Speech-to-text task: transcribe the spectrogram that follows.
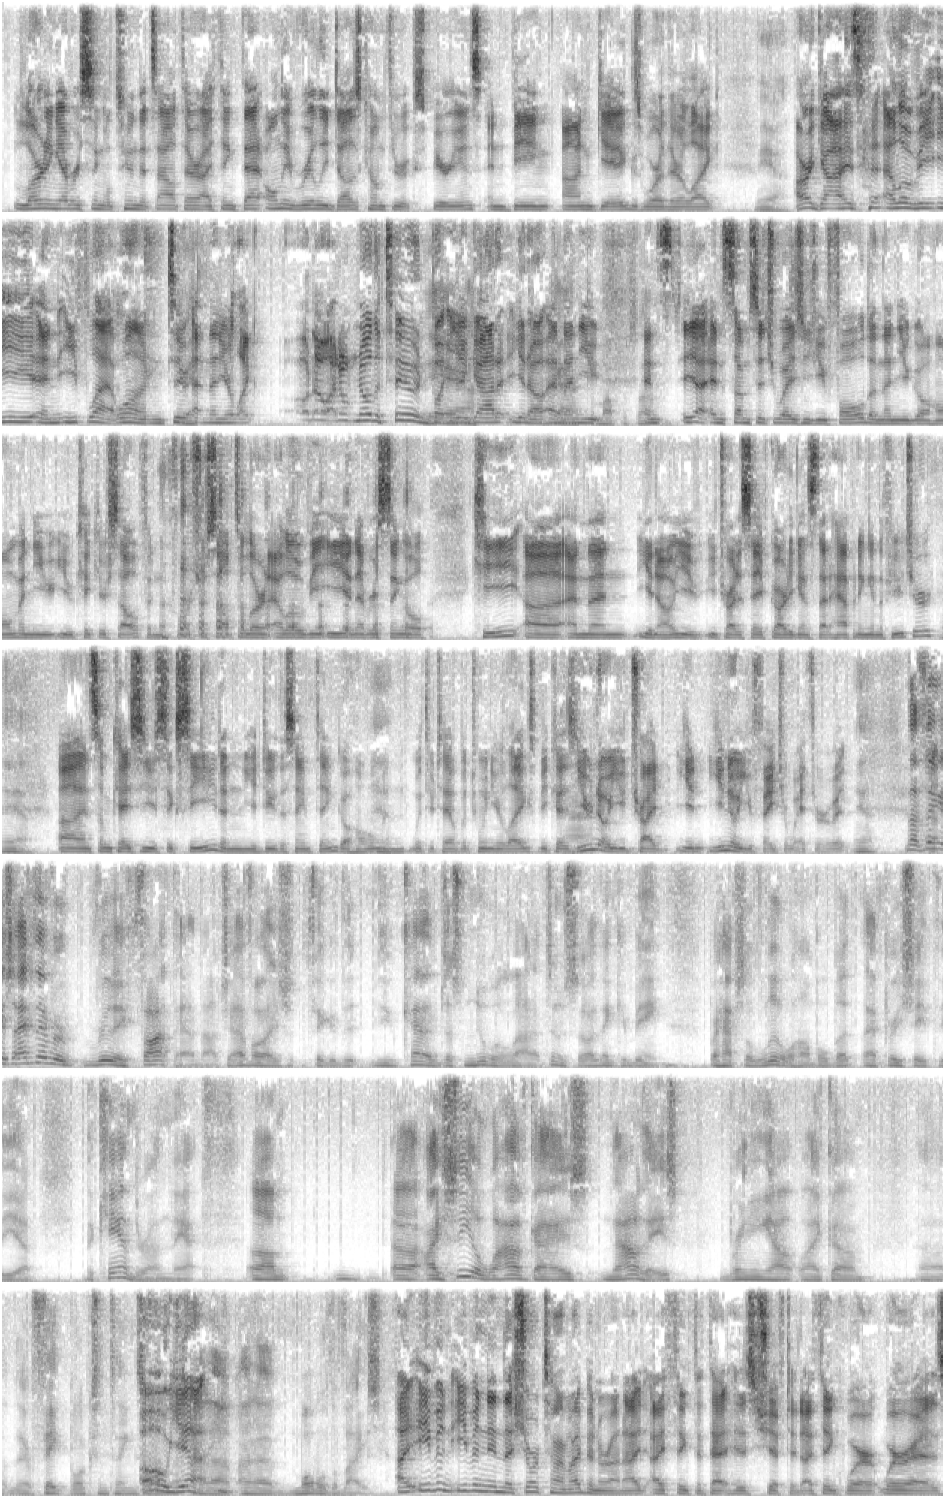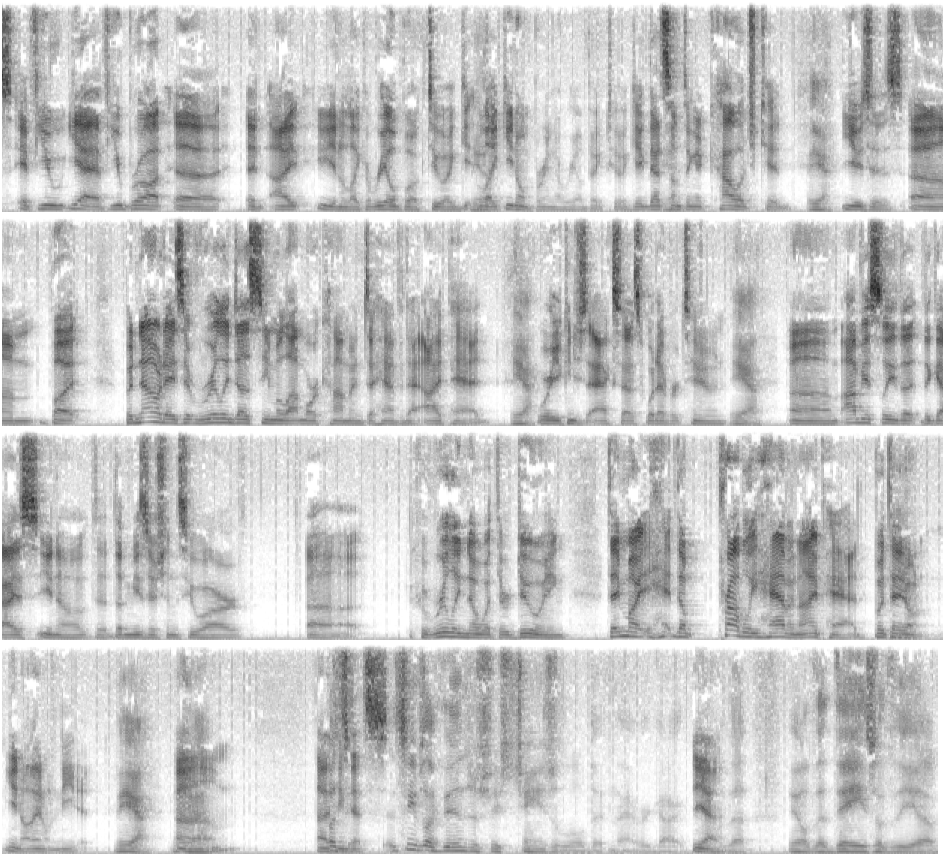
learning every single tune that's out there. I think that only really does come through experience and being on gigs where they're like, yeah. all right, guys, L O V E and E flat one, two, Yeah. and then you're like, oh no, I don't know the tune, but Yeah. you got it, you know, You and then you, come up with and yeah, in some situations you fold, and then you go home and you you kick yourself and force yourself to learn L O V E in every single key, uh, and then you know you you try to safeguard against that happening in the future. Yeah. Uh, in some cases you succeed and you do the same thing, go home and with your tail between your legs because you know you tried, you you know you faked your way through it. Yeah. Now, the thing is, I've never really thought that about you. I've always figured that you kind of just knew a lot of tunes. So I think you're being perhaps a little humble, but I appreciate the uh, the candor on that. Um, uh, I see a lot of guys nowadays bringing out like um, uh, their fake books and things. Oh, on, yeah. on a, on a mobile device. I even even in the short time I've been around, I, I think that that has shifted. I think where whereas if you yeah if you brought uh an I you know like a real book to a gig, Yeah. like you don't bring a real book to a gig. That's something a college kid Yeah. uses. Um, but but nowadays it really does seem a lot more common to have that iPad Yeah. where you can just access whatever tune. Yeah. Um, obviously, the the guys, you know, the, the musicians who are uh, who really know what they're doing, they might ha- they'll probably have an iPad, but they don't, you know, they don't need it. Yeah. yeah. Um, I But think it- that's it seems like the industry's changed a little bit in that regard. Yeah. you know, the you know the days of the uh,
